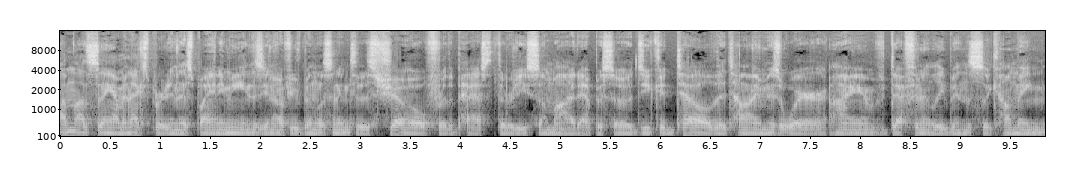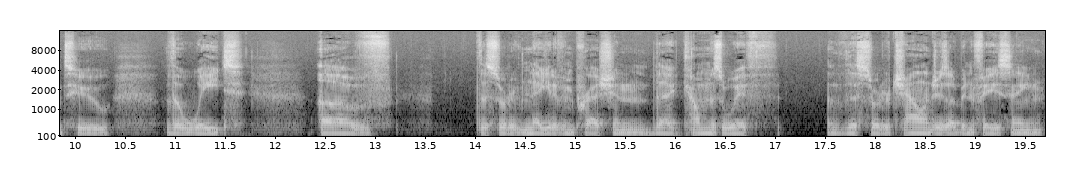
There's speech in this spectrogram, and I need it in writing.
I'm not saying I'm an expert in this by any means. You know, if you've been listening to this show for the past 30 some odd episodes, you could tell the times where I have definitely been succumbing to the weight of the sort of negative impression that comes with the sort of challenges I've been facing.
